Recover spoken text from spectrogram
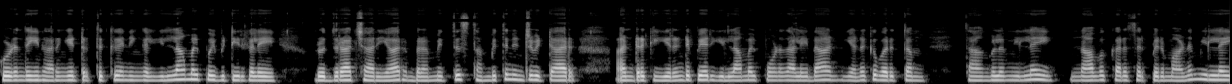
குழந்தையின் அரங்கேற்றத்துக்கு நீங்கள் இல்லாமல் போய்விட்டீர்களே. ருத்ராச்சாரியார் பிரமித்து ஸ்தம்பித்து நின்று விட்டார் அன்றைக்கு இரண்டு பேர் இல்லாமல் போனதாலே தான் எனக்கு வருத்தம். தாங்களும் இல்லை நாவுக்கரசர் பெருமானும் இல்லை.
